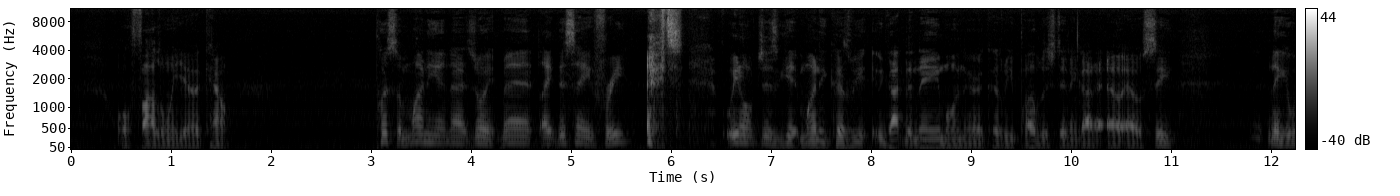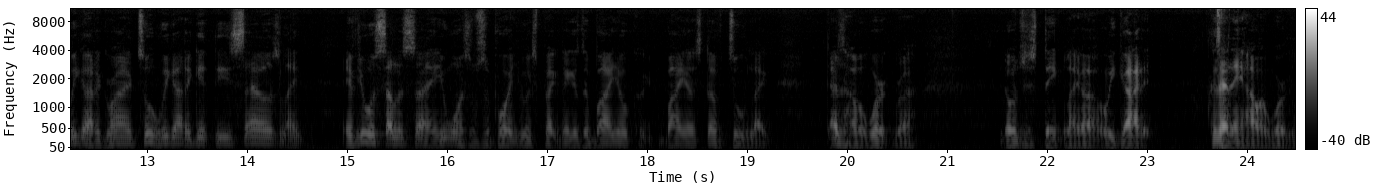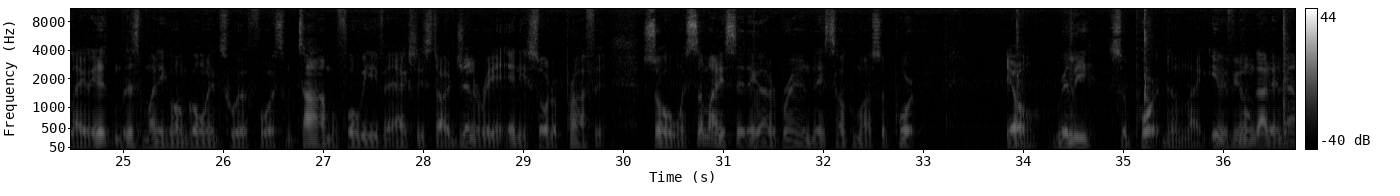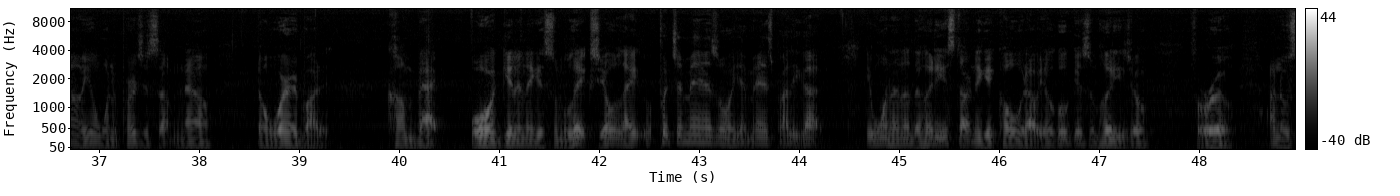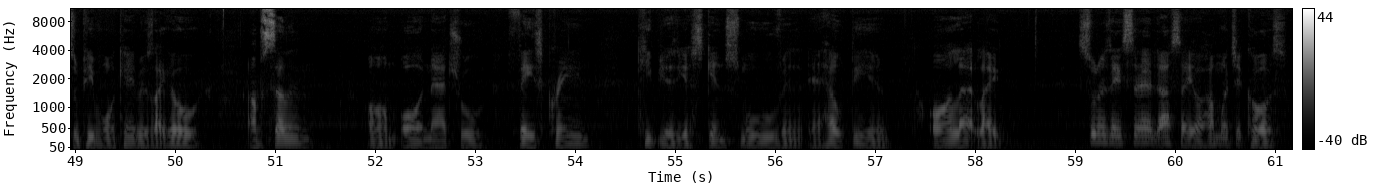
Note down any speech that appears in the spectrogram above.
or following your account. Put some money in that joint, man. Like this ain't free. we don't just get money because we, we got the name on there because we published it and got an LLC. Nigga, we gotta grind too. We gotta get these sales. Like, if you were selling something, you want some support, you expect niggas to buy your buy your stuff too. Like, that's how it work, bro. Don't just think like, oh, we got it, because that ain't how it work. Like, it, this money gonna go into it for some time before we even actually start generating any sort of profit. So when somebody say they got a brand, they talking about support. Yo, really support them. Like, even if you don't got it now, you don't want to purchase something now, don't worry about it. Come back or get a nigga some licks. Yo, like put your man's on. Your man's probably got. He want another hoodie. It's starting to get cold out. Yo, go get some hoodies, yo, for real. I know some people on campus like, yo, I'm selling um, all natural face cream, keep your, your skin smooth and, and healthy and all that. Like, as soon as they said, I say, yo, how much it costs?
